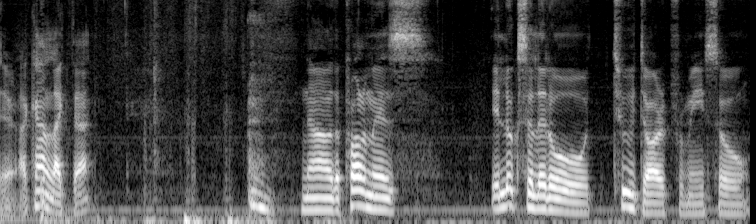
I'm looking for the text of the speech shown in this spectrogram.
there I kind of like that. Now the problem is it looks a little too dark for me so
